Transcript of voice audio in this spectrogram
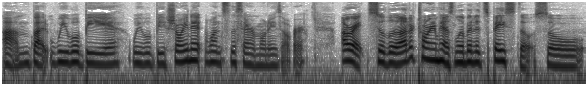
um, but we will be we will be showing it once the ceremony is over. All right. So the auditorium has limited space, though. So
